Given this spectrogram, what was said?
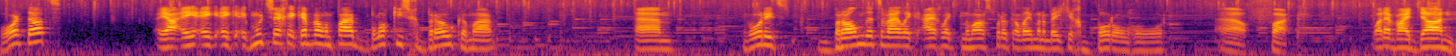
Hoort dat? Ja, ik, ik, ik, moet zeggen, ik heb wel een paar blokjes gebroken, maar... Um, ik hoor iets branden, terwijl ik eigenlijk normaal gesproken alleen maar een beetje geborrel hoor. Oh, fuck. What have I done?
